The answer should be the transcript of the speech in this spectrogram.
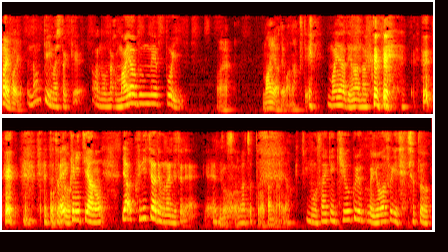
はいはい。なんて言いましたっけ？あの、なんかマヤ文明っぽい、はいマヤではなくて。マヤではなくて、えっと、ちょっえ、と、国津屋の？いや、国津屋でもないんですよね。えっと、うんそれはちょっとわかんないな。もう最近記憶力が弱すぎて、ちょっと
